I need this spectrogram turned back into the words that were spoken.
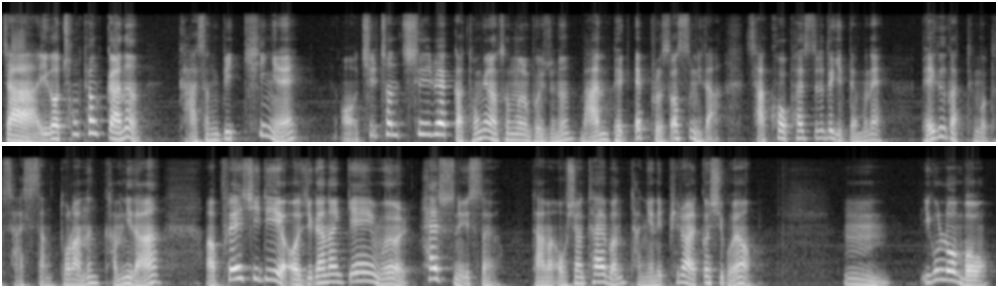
자 이거 총평가는 가성비 킹의 어, 7700과 동일한 성능을 보여주는 1100F를 썼습니다. 4코어 8스레드이기 때문에 배그 같은 것도 사실상 돌아는 갑니다. 어, 프레시디에 어지간한 게임을 할 수는 있어요. 다만 옵션 타입은 당연히 필요할 것이고요. 음 이걸로 뭐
